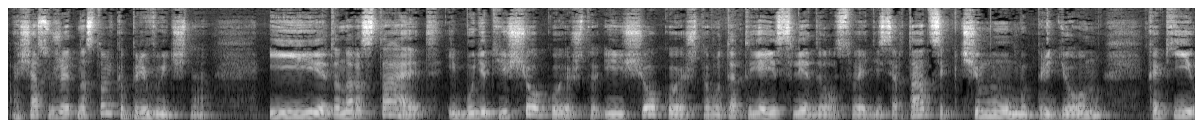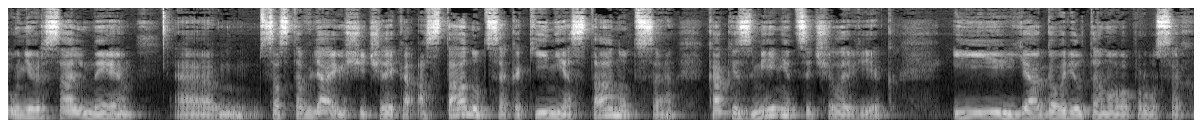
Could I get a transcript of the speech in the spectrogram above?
А сейчас уже это настолько привычно. И это нарастает, и будет еще кое-что, и еще кое-что. Вот это я исследовал в своей диссертации, к чему мы придем, какие универсальные э, составляющие человека останутся, какие не останутся, как изменится человек. И я говорил там о вопросах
